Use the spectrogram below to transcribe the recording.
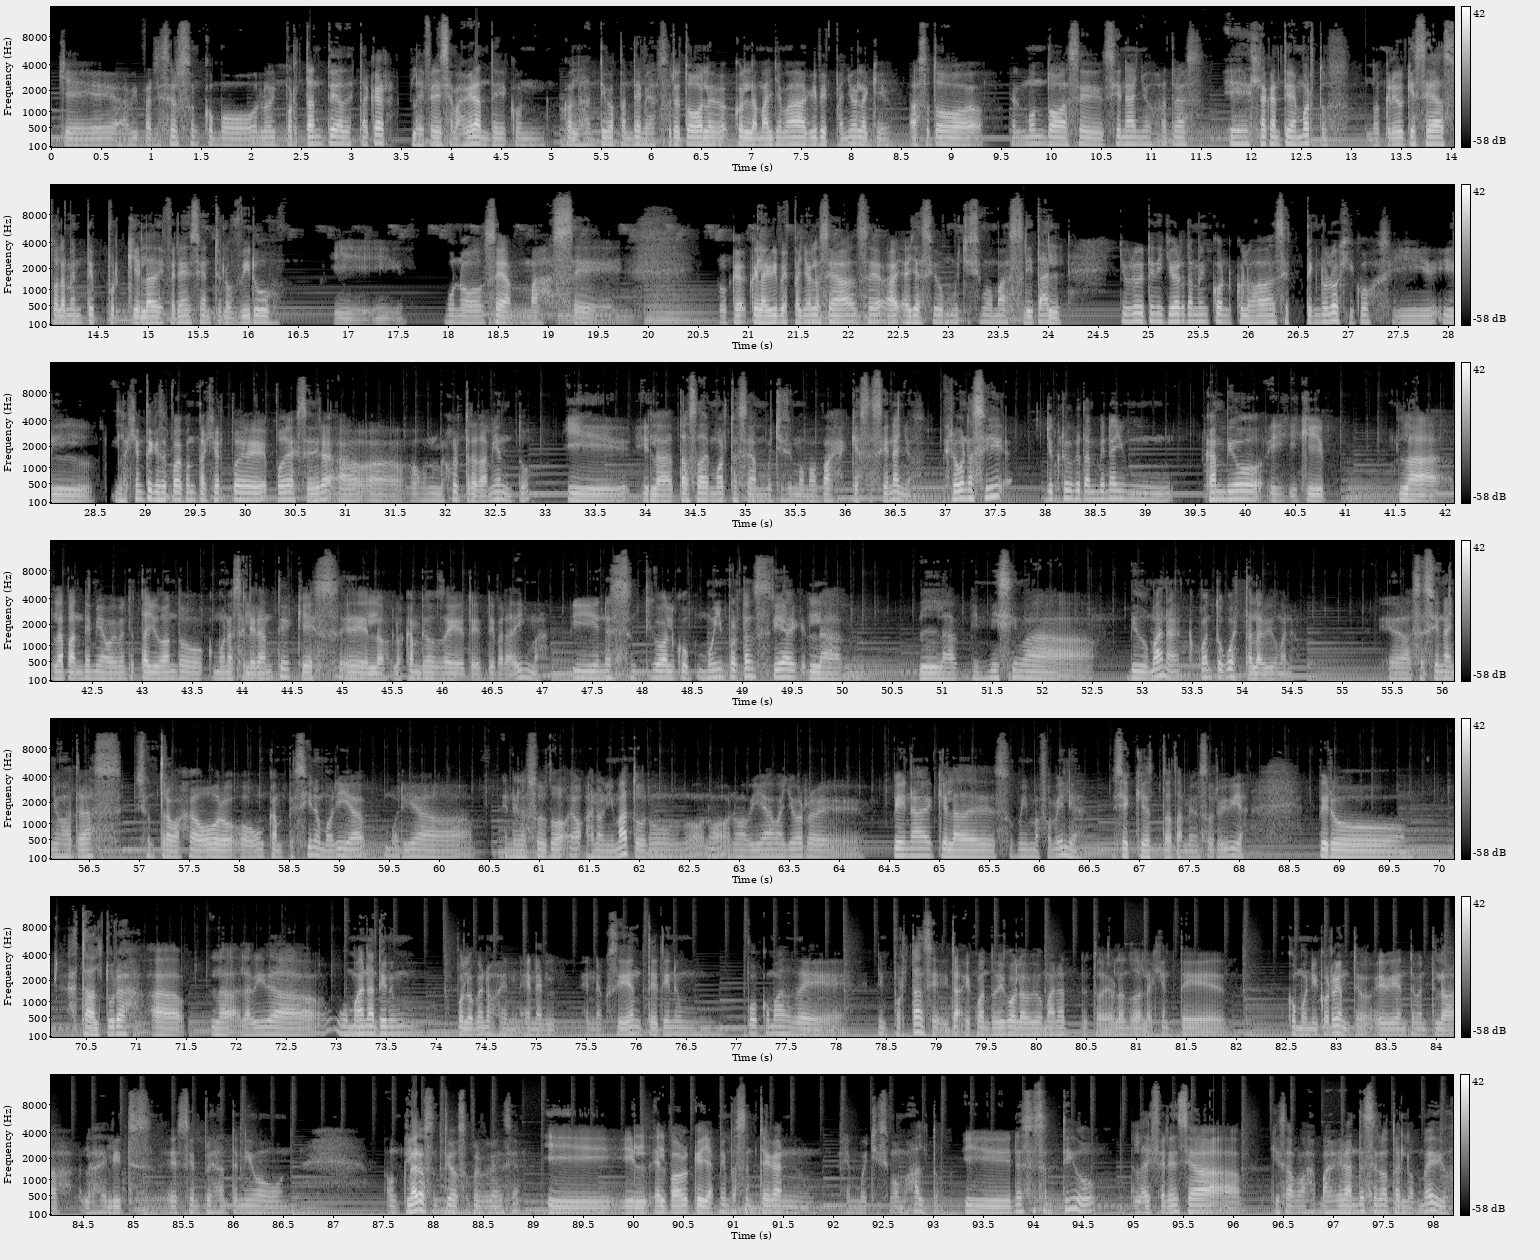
que a mi parecer son como lo importante a destacar. La diferencia más grande con, con las antiguas pandemias, sobre todo con la mal llamada gripe española que azotó el mundo hace 100 años atrás, es la cantidad de muertos. No creo que sea solamente porque la diferencia entre los virus y, uno sea más... Eh, que, la gripe española sea, haya sido muchísimo más letal yo creo que tiene que ver también con, los avances tecnológicos y, la gente que se pueda contagiar puede, puede acceder a, un mejor tratamiento y, la tasa de muerte sea muchísimo más baja que hace 100 años. Pero aún así, yo creo que también hay un cambio y, que la, pandemia obviamente está ayudando como un acelerante, que es eh, los, cambios de, paradigma. Y en ese sentido algo muy importante sería la, la mismísima vida humana. ¿Cuánto cuesta la vida humana? Eh, hace 100 años atrás, si un trabajador o un campesino moría, moría en el absoluto anonimato, no, no, no había mayor eh, pena que la de su misma familia, si es que esta también sobrevivía. Pero a estas alturas la, la, vida humana tiene un, por lo menos en, en, el, en Occidente, tiene un poco más de, importancia. Y, cuando digo la vida humana, estoy hablando de la gente común y corriente. Evidentemente las élites eh, siempre han tenido un, un, claro sentido de supervivencia y, el, valor que ellas mismas entregan es muchísimo más alto. Y en ese sentido, la diferencia quizás más, más grande se nota en los medios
